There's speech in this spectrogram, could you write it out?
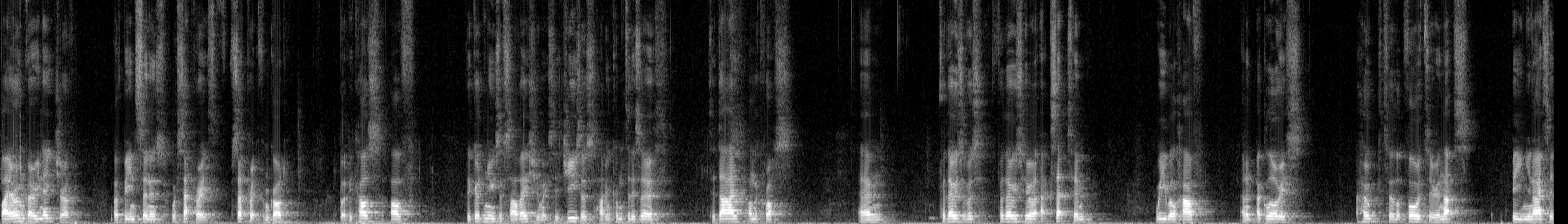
by our own very nature of, being sinners, we're separate, separate from God. But because of the good news of salvation, which is Jesus having come to this earth to die on the cross, um, for those of us, for those who accept Him, we will have an, a glorious hope to look forward to, and that's being united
